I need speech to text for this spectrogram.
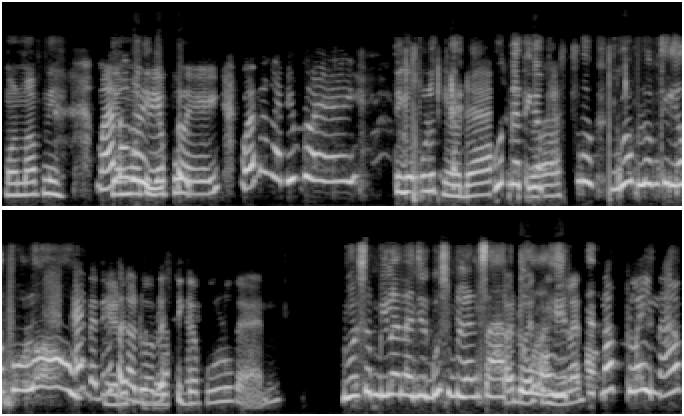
Mohon maaf nih Mana Yang mau nggak 30. di play? Mana nggak di play? 30 Ya udah. Gue gak 30 Gue belum 30 Eh, nanti Ya tanggal udah, 12 30 kan. 29 anjir gue 91 Oh, 29. lahir. Nah, play nap.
